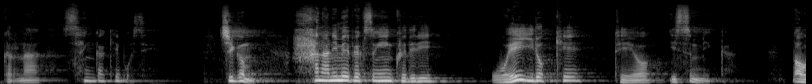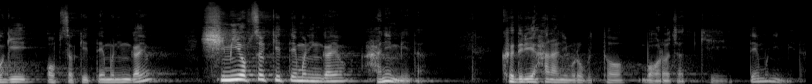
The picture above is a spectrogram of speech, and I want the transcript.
그러나 생각해 보세요. 지금 하나님의 백성인 그들이 왜 이렇게 되어 있습니까? 떡이 없었기 때문인가요? 힘이 없었기 때문인가요? 아닙니다. 그들이 하나님으로부터 멀어졌기 때문입니다.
